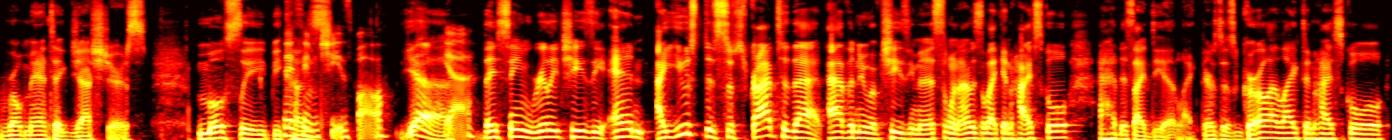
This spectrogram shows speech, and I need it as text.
romantic gestures, mostly because they seem cheeseball Yeah. Yeah. They seem really cheesy. And I used to subscribe to that avenue of cheesiness when I was like in high school. I had this idea like there's this girl I liked in high school,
